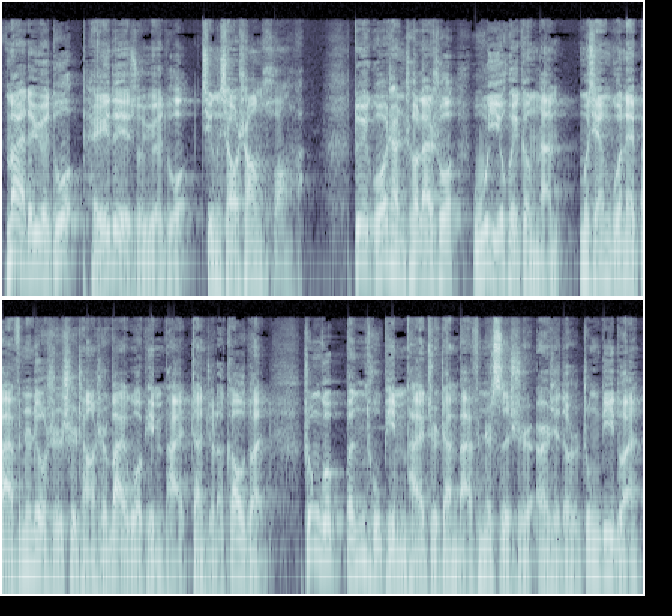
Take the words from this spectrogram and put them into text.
卖的越多，赔的也就越多，经销商慌了。对国产车来说，无疑会更难。目前国内百分之六十市场是外国品牌占据了高端，中国本土品牌只占百分之四十，而且都是中低端。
